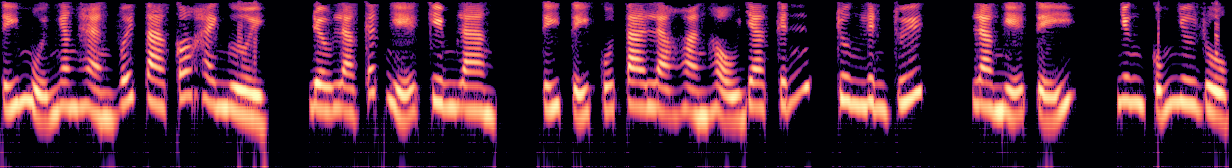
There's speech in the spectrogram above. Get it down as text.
tỷ muội ngăn hàng với ta có hai người, đều là cách nghĩa Kim Lan, tỷ tỷ của ta là Hoàng hậu Gia Kính, Trương Linh Tuyết, là nghĩa tỷ, nhưng cũng như ruột,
